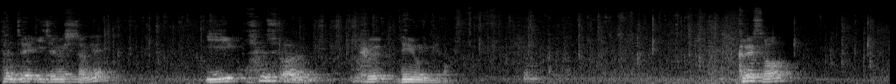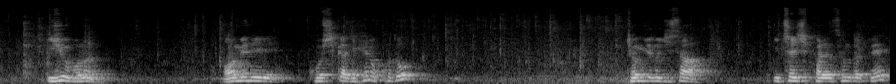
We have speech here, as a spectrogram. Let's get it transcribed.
현재 이재명 시장의 이익 환수라는 그 내용입니다. 그래서 이 후보는 엄연히 고시까지 해놓고도 경기도지사 2018년 선거 때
